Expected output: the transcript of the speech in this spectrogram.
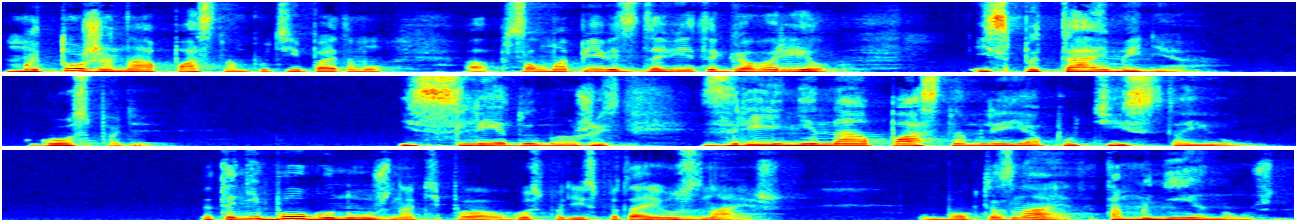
мы тоже на опасном пути. Поэтому а, псалмопевец Давид и говорил, испытай меня, Господи, исследуй мою жизнь, зри, не на опасном ли я пути стою. Это не Богу нужно, типа, Господи, испытай и узнаешь. Бог-то знает, это мне нужно.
